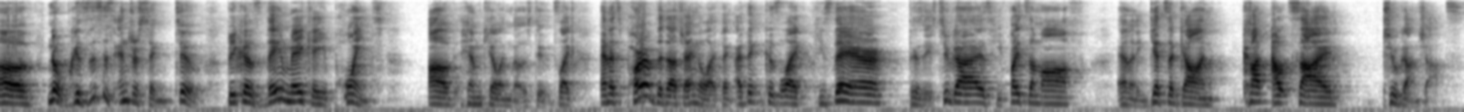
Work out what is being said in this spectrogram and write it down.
of no because this is interesting too because they make a point of him killing those dudes like and it's part of the Dutch angle I think I think because like he's there there's these two guys he fights them off and then he gets a gun cut outside two gunshots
